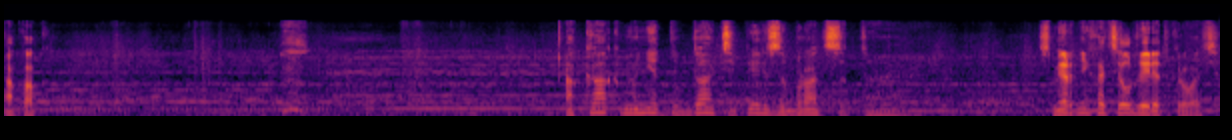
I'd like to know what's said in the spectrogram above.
А как? А как мне туда теперь забраться-то? Смерть не хотел дверь открывать.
